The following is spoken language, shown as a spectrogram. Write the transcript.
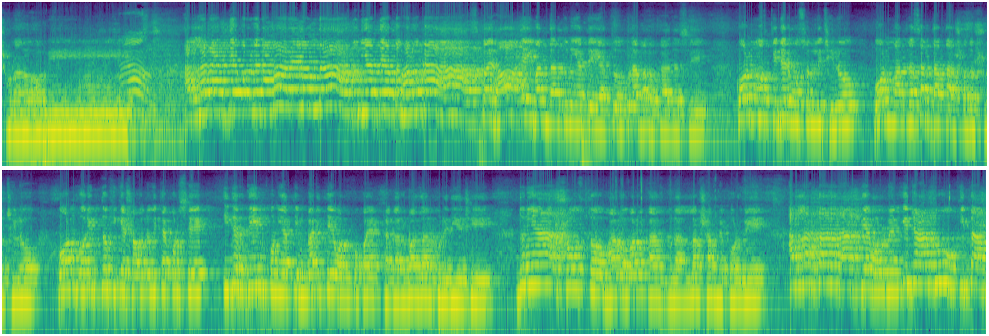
শোনানো হবে। আল্লাহ দুনিয়াতে এতগুলা ভালো কাজ আছে। কোন মসজিদের মুসল্লি ছিল, কোন মাদ্রাসার দাতা সদস্য ছিল, কোন গরিব দুঃখীকে সহযোগিতা করছে, ঈদের দিন কোন ইয়াতিম বাড়িতে অল্প কয়েক টাকার বাজার করে দিয়েছে। দুনিয়ার সমস্ত ভালো ভালো কাজগুলো আল্লাহর সামনে পড়বে। আল্লাহ তাআলা ডাক দিয়ে বলবেন, ইজালু কিতাব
